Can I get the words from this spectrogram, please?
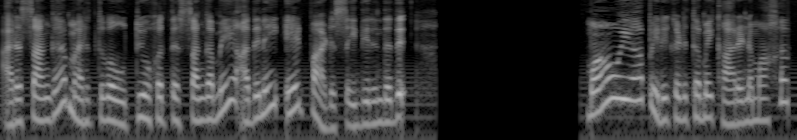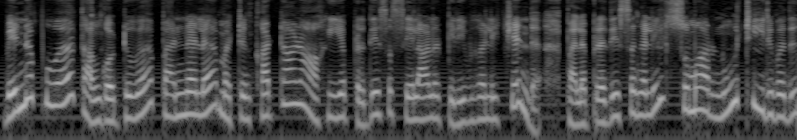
அரசாங்க மருத்துவ உத்தியோகத்தர் சங்கமே அதனை ஏற்பாடு செய்திருந்தது. மாவோயா பெருக்கெடுத்தமை காரணமாக வெண்ணப்புவ தங்கொட்டுவ பன்னல மற்றும் கட்டான ஆகிய பிரதேச செயலாளர் பிரிவுகளைச் சேர்ந்த பல பிரதேசங்களில் சுமார் நூற்றி இருபது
